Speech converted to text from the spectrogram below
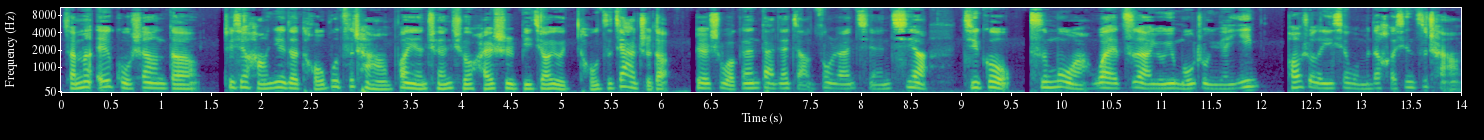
咱们 A 股上的这些行业的头部资产，放眼全球还是比较有投资价值的。这也是我跟大家讲，纵然前期啊，机构、私募啊、外资啊，由于某种原因抛售了一些我们的核心资产啊，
